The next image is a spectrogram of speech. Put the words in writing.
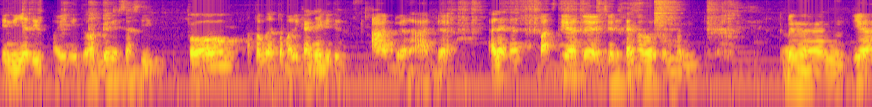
ininya dilupain itu organisasi oh atau enggak kebalikannya gitu? ada ada Ada kan? pasti ada aja Kan? kalau temen dengan ya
